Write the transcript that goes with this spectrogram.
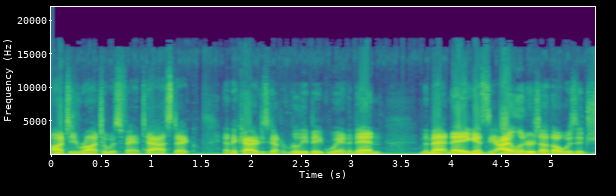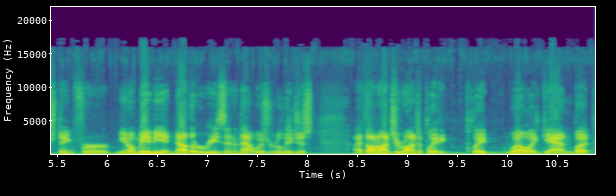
Antti Raanta was fantastic, and the Coyotes got a really big win. And then the matinee against the Islanders, I thought was interesting for you know maybe another reason, and that was really just I thought Antti Raanta played played well again, but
